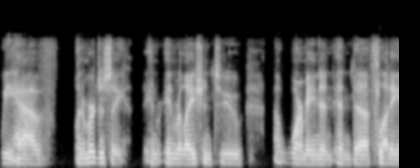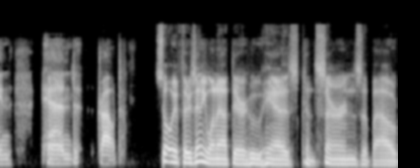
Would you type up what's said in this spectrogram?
we have an emergency in in relation to uh, warming and and uh, flooding and drought. So, if there's anyone out there who has concerns about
